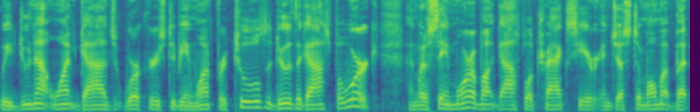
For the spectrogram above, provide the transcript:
We do not want God's workers to be in want for tools to do the gospel work. I'm going to say more about gospel tracts here in just a moment, but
